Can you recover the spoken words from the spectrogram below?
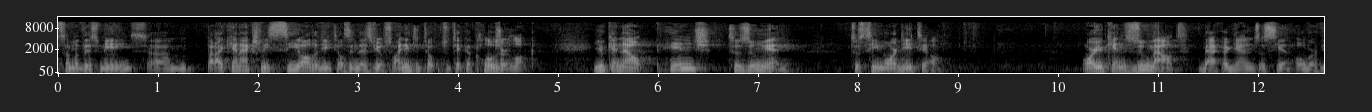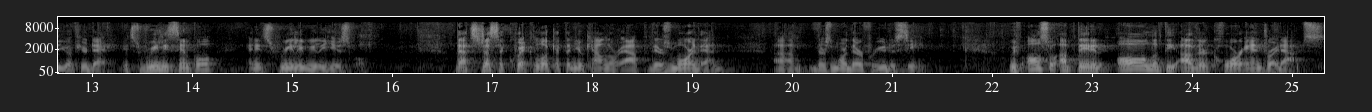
some of these meetings, um, but I can actually see all the details in this view, so I need to, to take a closer look. You can now pinch to zoom in to see more detail, or you can zoom out back again to see an overview of your day. It's really simple, and it's really, really useful. That's just a quick look at the new calendar app. There's more then. Um, there's more there for you to see. We've also updated all of the other core Android apps.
